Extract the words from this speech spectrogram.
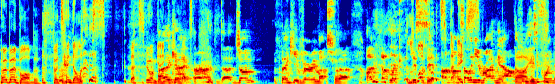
Hobo Bob, for ten dollars?" That's who I'm getting to Okay, direct. all right, uh, John. Thank you very much for that. I'm uh, like, this is it. I'm, I'm telling you right now. Oh, from this point,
